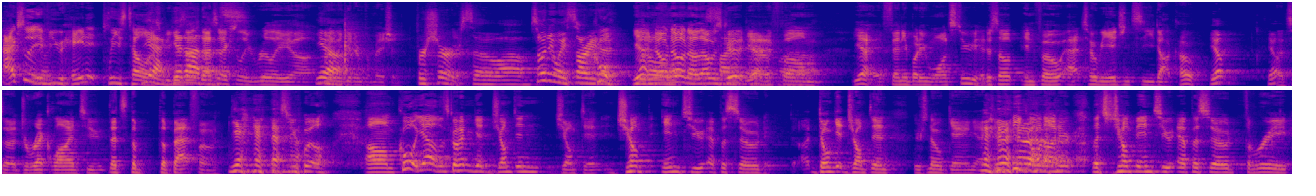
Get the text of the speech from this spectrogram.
Actually, if you hate it, please tell Yeah, us because that, at that's us. actually really, uh, Yeah. really good information. For sure. So um so anyway, sorry. Cool. Yeah, no, no, no, that was good. there, Yeah, if but, uh, um, yeah, if anybody wants to, hit us up. Info at tobeagency.co. Yep. Yep. That's a direct line to. That's the the bat phone. Yeah. as you will. Um, cool. Yeah, let's go ahead and get jumped in, jumped in, jump into episode. Uh, don't get jumped in. There's no gang activity going on here. Let's jump into episode three.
